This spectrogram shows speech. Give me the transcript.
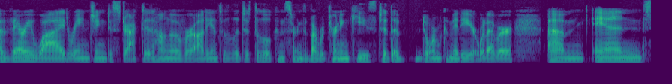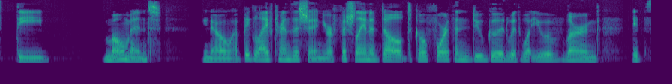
a very wide ranging, distracted, hungover audience with logistical concerns about returning keys to the dorm committee or whatever. Um, and the moment you know, a big life transition, you're officially an adult, go forth and do good with what you have learned. It's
